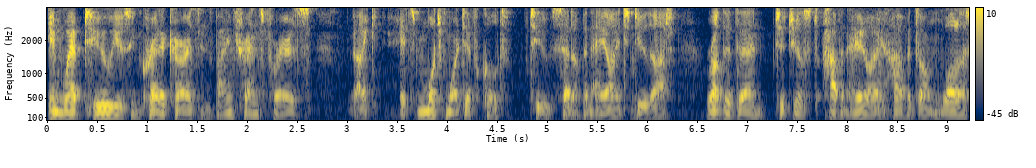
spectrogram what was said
in Web 2 using credit cards and bank transfers. Like it's much more difficult to set up an AI to do that rather than to just have an AI have its own wallet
